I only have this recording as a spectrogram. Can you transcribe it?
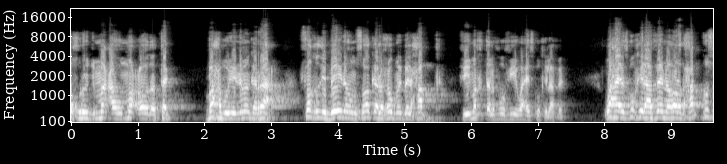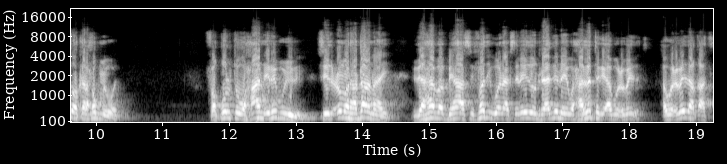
ukhruj macahu macooda tag bax buu yidhi nimanka raac faqli baynahum soo kala xukmi bilxaq fii ma khtalafuu fiihi waxay isku khilaafeen waxay isku khilaafeenna orod xaq ku soo kala xukmi way faqultu waxaan idhi buu yidhi sayid cumar haddaan ahay dahaba bihaa sifadii wanaagsanaydoon raadinaya waxaa la tegay abuu cubaydat abuu cubayda qaati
